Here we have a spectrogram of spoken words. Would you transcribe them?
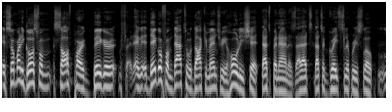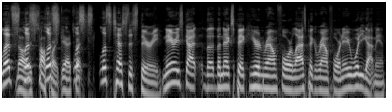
if somebody goes from South Park bigger, if they go from that to a documentary, holy shit, that's bananas. That's that's a great slippery slope. Let's no, let's South let's Park. Yeah, it's let's let's test this theory. Nary's got the the next pick here in round four, last pick of round four. Nary, what do you got, man?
